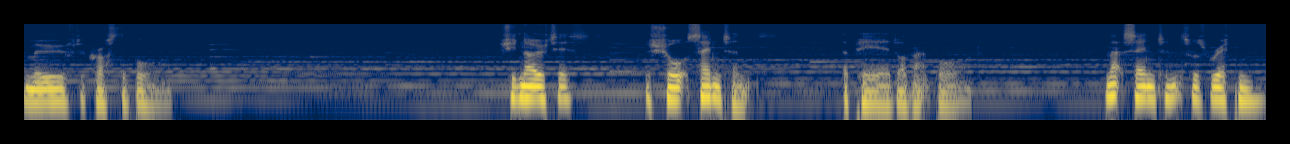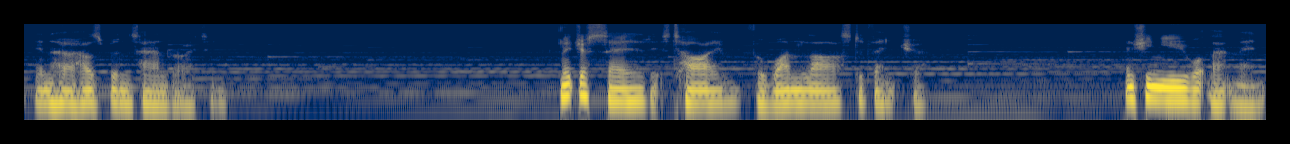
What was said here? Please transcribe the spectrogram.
moved across the board, she noticed a short sentence appeared on that board, and that sentence was written in her husband's handwriting. And it just said it's time for one last adventure and she knew what that meant.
